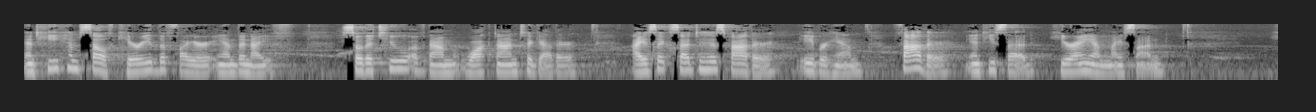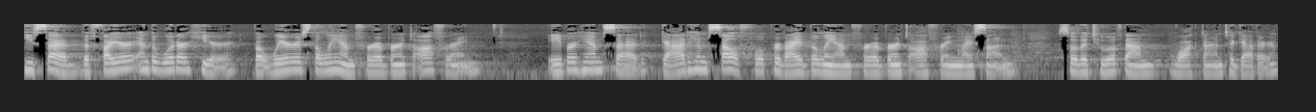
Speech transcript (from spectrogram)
and he himself carried the fire and the knife. So the two of them walked on together. Isaac said to his father, Abraham, Father, and he said, Here I am, my son. He said, The fire and the wood are here, but where is the lamb for a burnt offering? Abraham said, God himself will provide the lamb for a burnt offering, my son. So the two of them walked on together.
